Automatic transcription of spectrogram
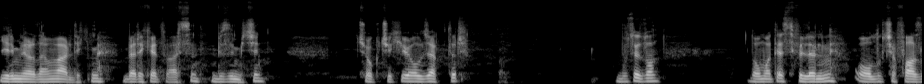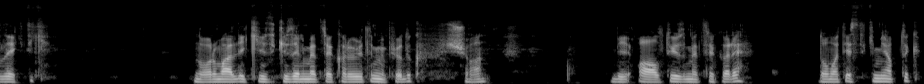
20 liradan verdik mi bereket versin bizim için çok çekiyor olacaktır. Bu sezon domates filerini oldukça fazla ektik. Normalde 200-250 metrekare üretim yapıyorduk. Şu an bir 600 metrekare domates dikim yaptık.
